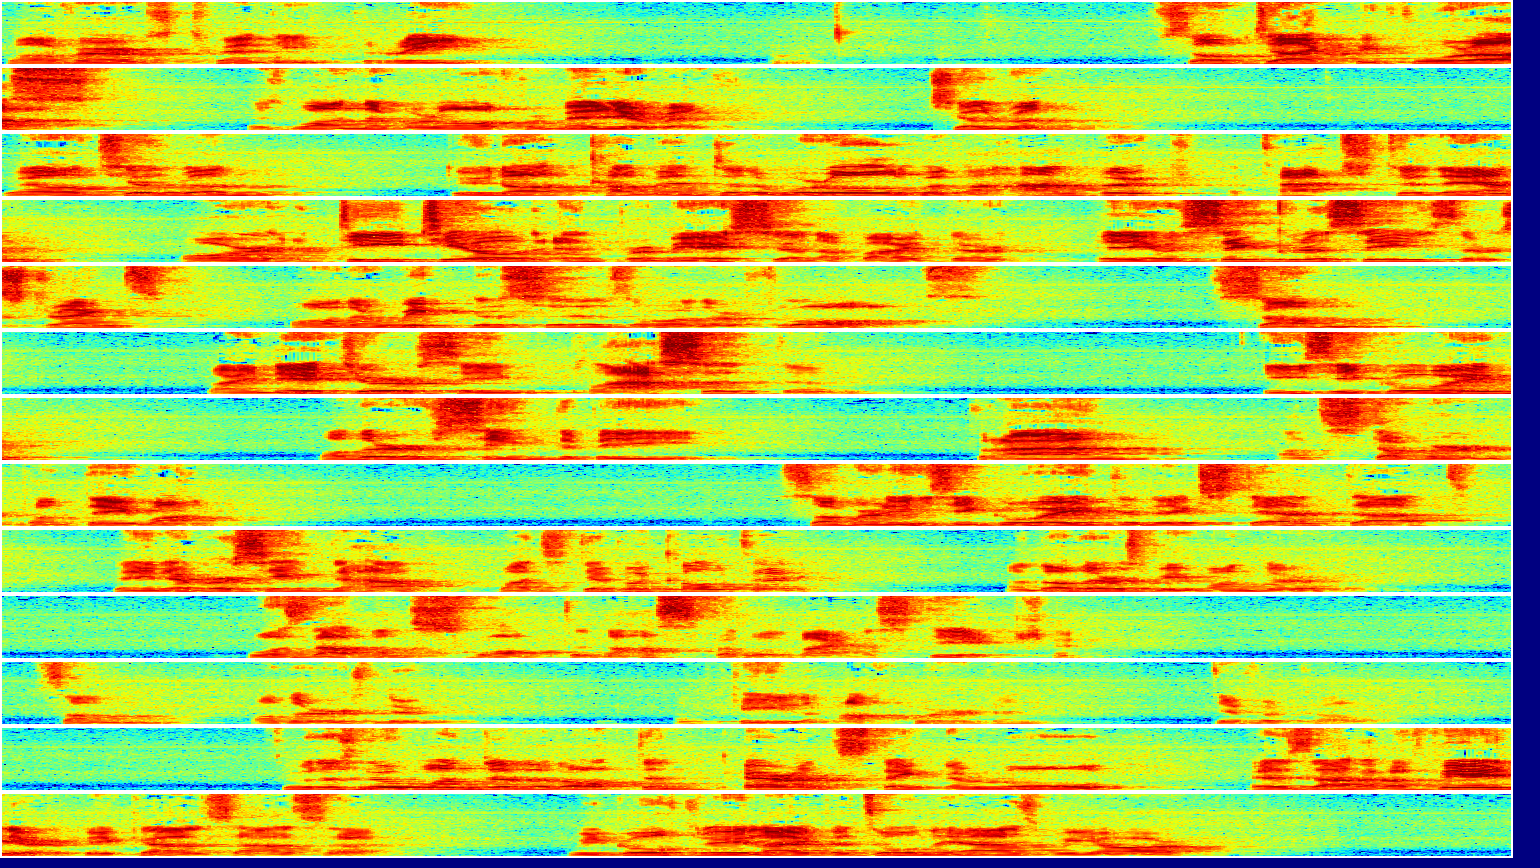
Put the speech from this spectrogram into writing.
Proverbs 23. Subject before us is one that we're all familiar with children. Well, children do not come into the world with a handbook attached to them or detailed information about their idiosyncrasies, their strengths, or their weaknesses, or their flaws. Some, by nature, seem placid and easygoing. Others seem to be thran and stubborn from day one. Some are easygoing to the extent that they never seem to have much difficulty, and others we wonder was that one swapped in the hospital by mistake? Some others look and feel awkward and difficult. So there's no wonder that often parents think their role is that of a failure because as uh, we go through life, it's only as we are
